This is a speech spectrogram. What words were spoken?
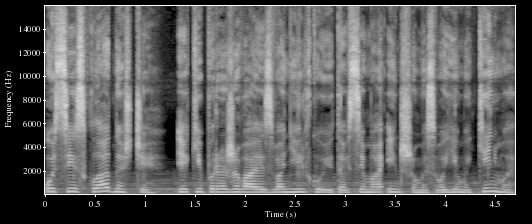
Усі складнощі, які переживає з ванількою та всіма іншими своїми кіньми,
